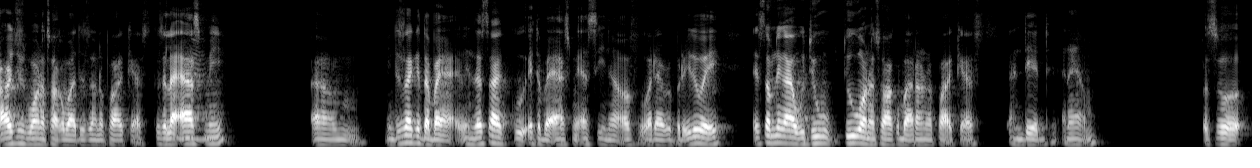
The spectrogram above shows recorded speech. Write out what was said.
I just want to talk about this on the podcast. Because like, ask Mhm. me, um, Mintas sa kita ba, mintas sa ku ita ba ask me Asina of whatever. But either way, it's something I would do do want to talk about on a podcast and did and am. But so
